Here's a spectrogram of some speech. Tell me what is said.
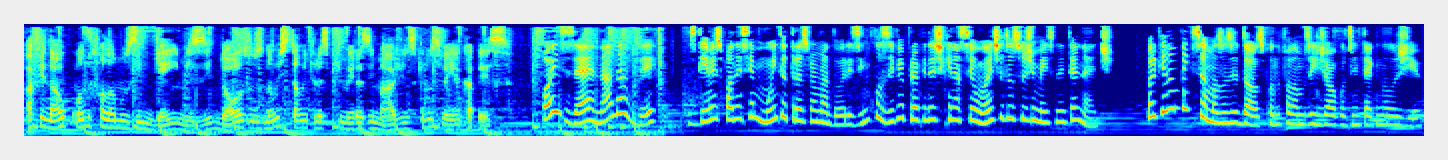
Afinal, quando falamos em games, idosos não estão entre as primeiras imagens que nos vêm à cabeça. Pois é, nada a ver. Os games podem ser muito transformadores, inclusive para a vida de quem nasceu antes do surgimento da internet. Por que não pensamos nos idosos quando falamos em jogos e em tecnologia?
